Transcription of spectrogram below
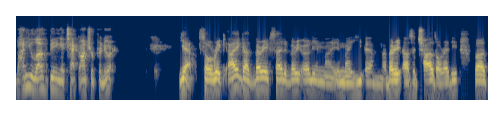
why do you love being a tech entrepreneur? Yeah, so Rick, I got very excited very early in my in my um, very as a child already. But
